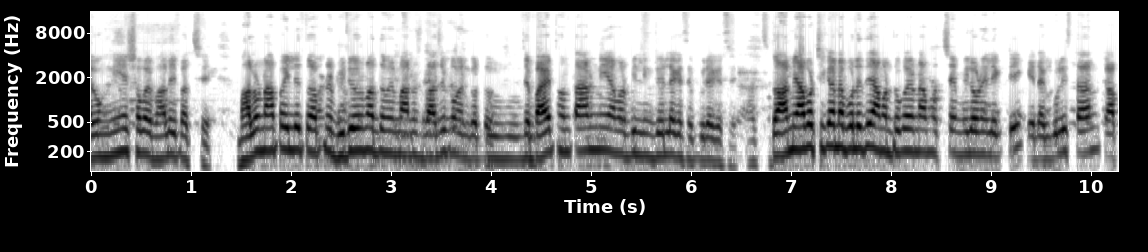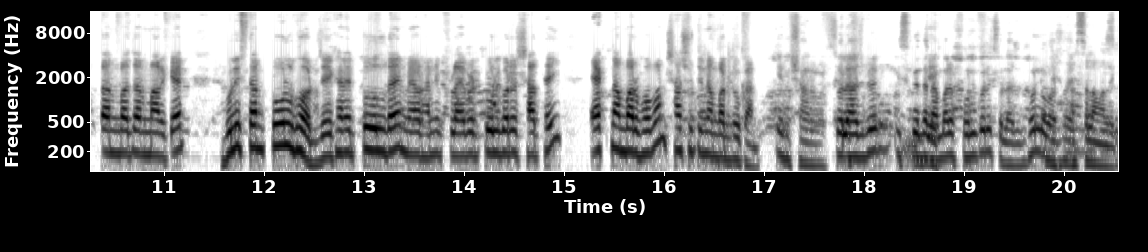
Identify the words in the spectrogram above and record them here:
এবং নিয়ে সবাই ভালোই পাচ্ছে। ভালো না পাইলে তো আপনার ভিডিওর মাধ্যমে মানুষ বাজে কমেন্ট করতো। যে বাইরে তখন তার নিয়ে আমার বিল্ডিং জ্বলে গেছে পুড়ে গেছে। আচ্ছা। তো আমি আবার ঠিকানা বলে দিই আমার দোকানের নাম হচ্ছে মিলন ইলেকট্রিক এটা গুলিস্তান কাপ্তান বাজার মার্কেট গুলিস্তান টুল ঘর যে এখানে টুল দেয় মেয়র হানি ফ্লাইওভার টুল ঘরের সাথেই। এক নাম্বার ভবন সাতষট্টি নাম্বার দোকান। ইনশাআল্লাহ। চলে আসবেন স্ক্রিনে নাম্বারে ফোন করে চলে আসবেন। ধন্যবাদ ভাই। আসসালামু আলাইকুম।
